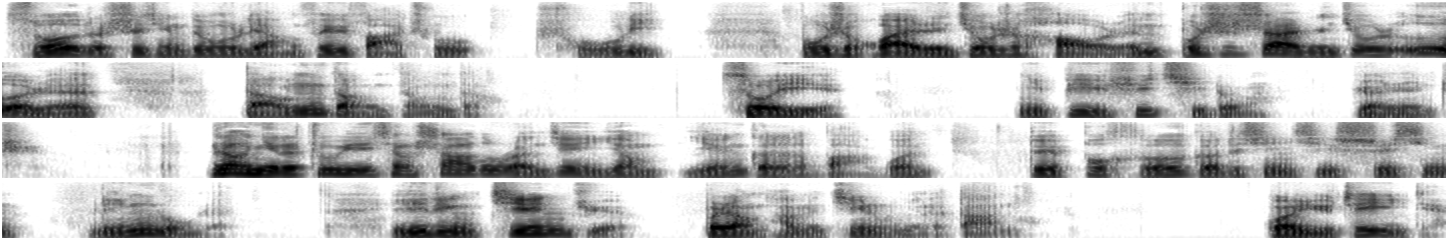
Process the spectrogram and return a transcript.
所有的事情都用两非法处处理，不是坏人就是好人，不是善人就是恶人，等等等等。所以，你必须启动原认知，让你的注意像杀毒软件一样严格的把关，对不合格的信息实行零容忍，一定坚决不让他们进入你的大脑。关于这一点，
